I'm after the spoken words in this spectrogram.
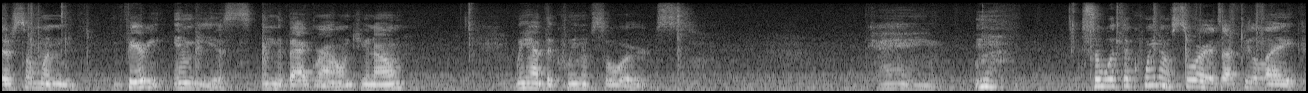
There's someone very envious in the background, you know. We have the Queen of Swords. Okay. so with the Queen of Swords, I feel like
